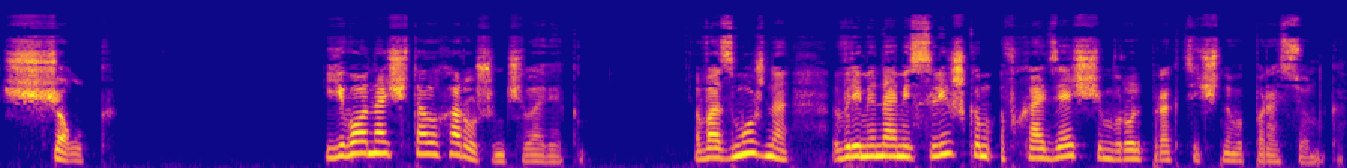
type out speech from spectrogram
Щелк. Его она считала хорошим человеком. Возможно, временами слишком входящим в роль практичного поросенка.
